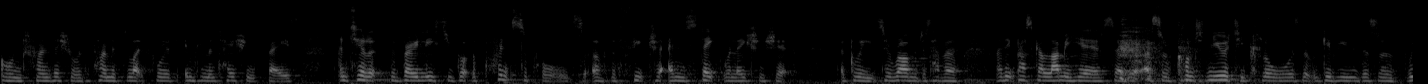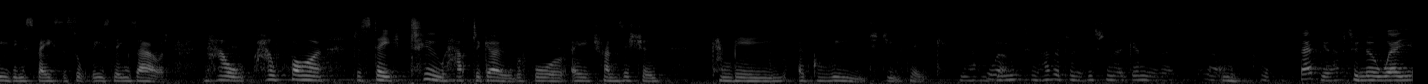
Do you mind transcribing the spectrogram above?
on transition, or as the Prime Minister likes to call it, implementation phase, until at the very least you've got the principles of the future end-state relationship agreed. So rather than just have a, I think Pascal Lamy here said a, a sort of continuity clause that would give you the sort of breathing space to sort these things out. And how, how far does stage two have to go before a transition can be agreed, do you think? Do you have a well, view? To have a transition, again, as uh, yeah. colleague just said, you have to know where, you,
